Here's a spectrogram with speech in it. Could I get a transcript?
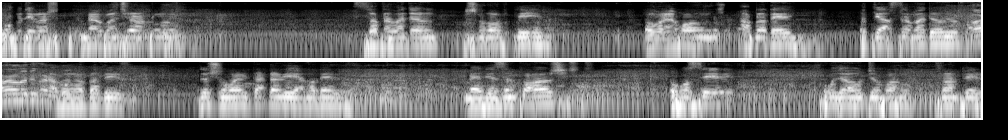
উপজেলা নির্বাচন সভাপতি এবং আপনাদের অতি আস্থাভাজন এবং আপনাদের যে সময় কাটারি আমাদের মেডিসিন পলাশ উপস্থিত পূজা উদযাপন ফ্রন্টের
